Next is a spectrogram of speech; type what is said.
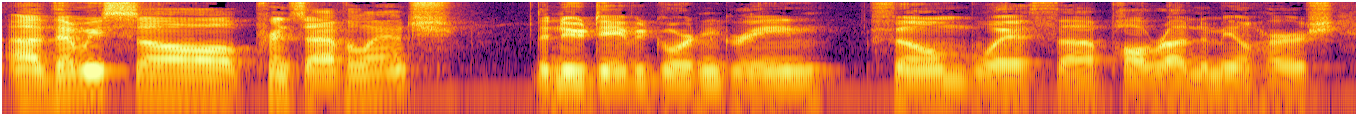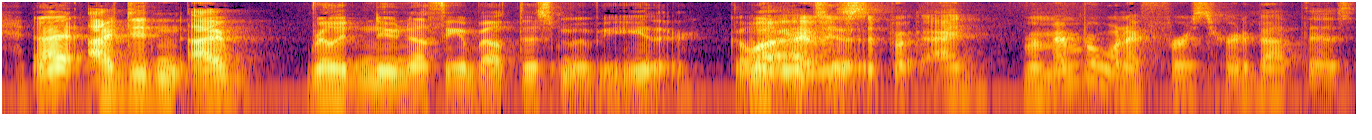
Uh, then we saw Prince Avalanche, the new David Gordon Green film with uh, Paul Rudd and Emile Hirsch. And I, I didn't, I really knew nothing about this movie either going Well, I into was it. I remember when I first heard about this,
